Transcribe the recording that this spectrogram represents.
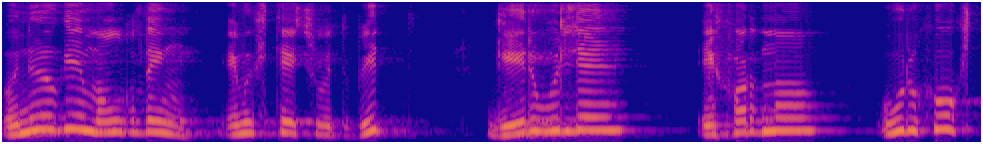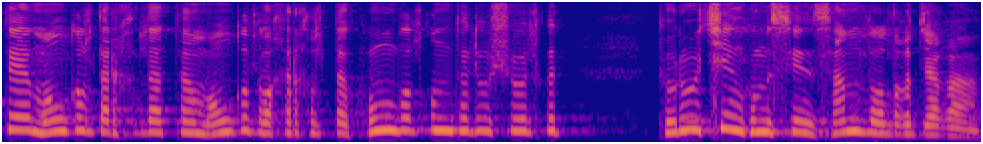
өнөөгийн Монголын эмэгтэйчүүд бид гэр бүлээ, эх орноо, үр хүүхдээ Монгол дархлаатай Монгол бахархалтай хүн болгон төлөвшүүлэхэд төрөөчийн хүмүүсийн санал болгож байгаа.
